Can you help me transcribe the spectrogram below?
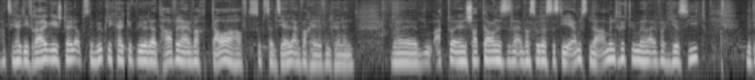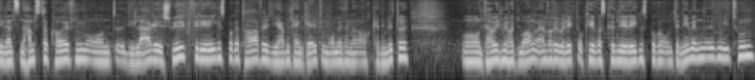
hat sich halt die Frage gestellt, ob es eine Möglichkeit gibt, wie wir der Tafel einfach dauerhaft, substanziell einfach helfen können. Weil im aktuellen Shutdown ist es einfach so, dass es die Ärmsten der Armen trifft, wie man einfach hier sieht, mit den ganzen Hamsterkäufen. Und äh, die Lage ist schwierig für die Regensburger Tafel. Die haben kein Geld und momentan auch keine Mittel. Und da habe ich mir heute Morgen einfach überlegt, okay, was können die Regensburger Unternehmen irgendwie tun?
